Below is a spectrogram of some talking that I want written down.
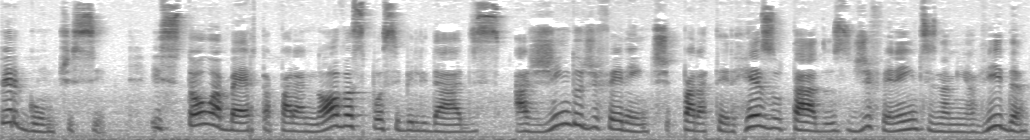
Pergunte-se: estou aberta para novas possibilidades, agindo diferente para ter resultados diferentes na minha vida?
